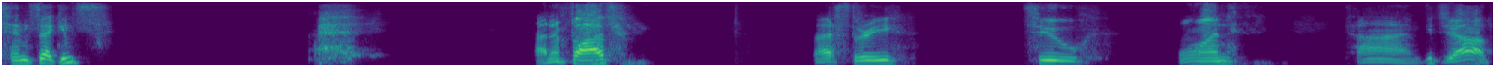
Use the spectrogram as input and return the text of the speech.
10 seconds. Out in five. Last three, two, one. Time. Good job.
